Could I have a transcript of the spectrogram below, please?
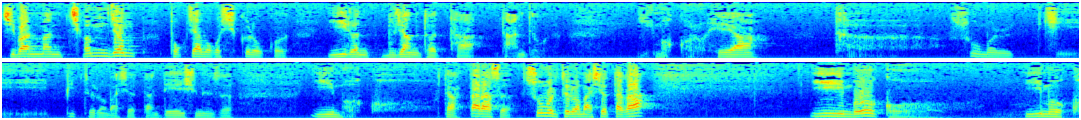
집안만 점점 복잡하고 시끄럽고, 일은 무장 더 다, 다 안 되거든. 이목구를 해야 더 숨을 깊이 들어 마셨다 내쉬면서 이먹고, 다 따라서 숨을 들어 마셨다가 이먹고, 이먹고,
